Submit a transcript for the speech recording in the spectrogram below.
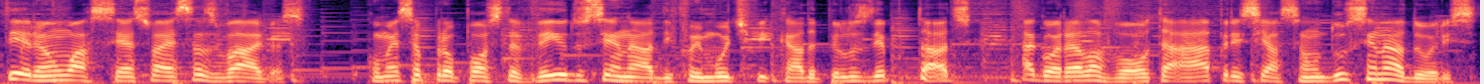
terão acesso a essas vagas. Como essa proposta veio do Senado e foi modificada pelos deputados, agora ela volta à apreciação dos senadores.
